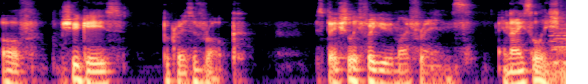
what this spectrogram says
of shoegaze progressive rock, especially for you, my friends, in isolation.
